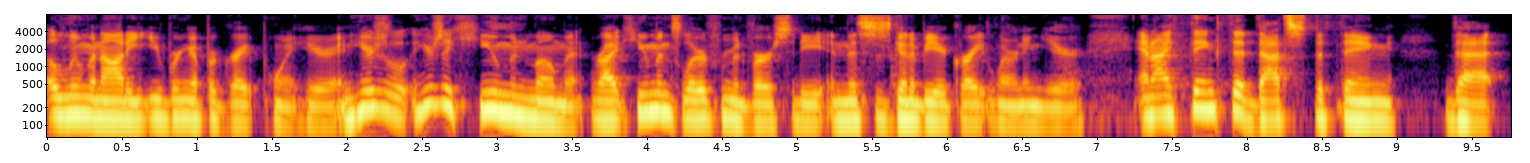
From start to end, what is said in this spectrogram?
illuminati you bring up a great point here and here's a, here's a human moment right? Humans learn from adversity and this is going to be a great learning year. And i think that that's the thing that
